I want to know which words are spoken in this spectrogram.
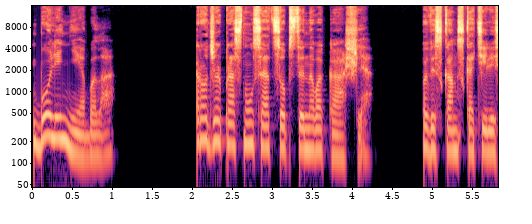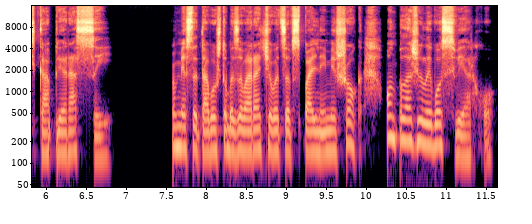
Боли не было. Роджер проснулся от собственного кашля. По вискам скатились капли росы. Вместо того, чтобы заворачиваться в спальный мешок, он положил его сверху.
